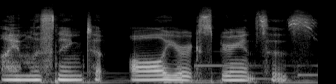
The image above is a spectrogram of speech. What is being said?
I am listening to all your experiences.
